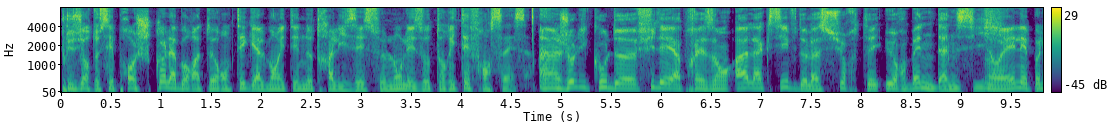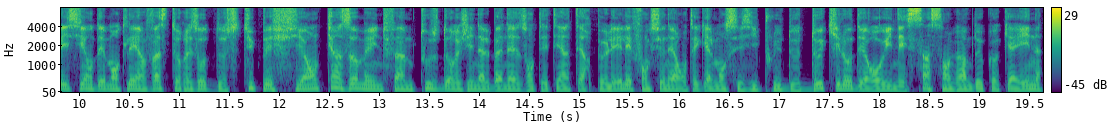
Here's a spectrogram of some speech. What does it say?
Plusieurs de ses proches collaborateurs ont également été neutralisés selon les autorités françaises. Un joli coup de filet à présent à l'actif de la sûreté urbaine d'Annecy. Oui, les policiers ont démantelé un vaste réseau de stupéfiants. 15 hommes et une femme, tous d'origine albanaise, ont été interpellés. Les fonctionnaires ont également saisi plus de 2 kilos d'héroïne et 500 grammes de cocaïne.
